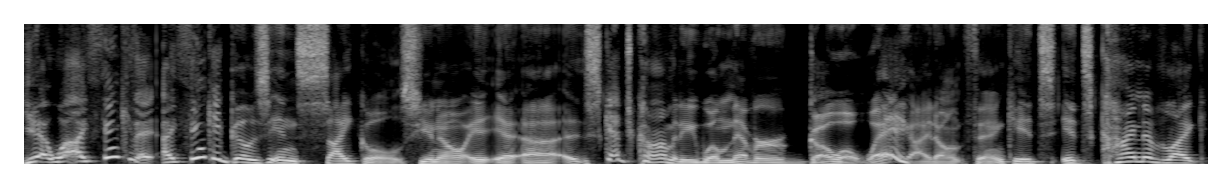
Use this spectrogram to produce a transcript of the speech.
Yeah, well, I think that I think it goes in cycles. You know, it, uh, sketch comedy will never go away. I don't think it's it's kind of like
